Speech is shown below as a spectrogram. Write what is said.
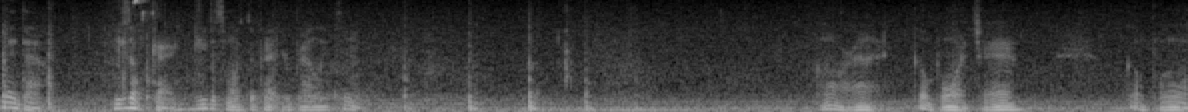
Lay down. He's okay. He just wants to pet your belly, too. All right. Good boy, Chan. Good boy.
